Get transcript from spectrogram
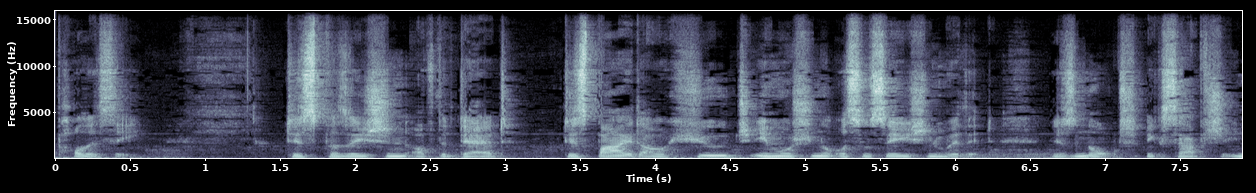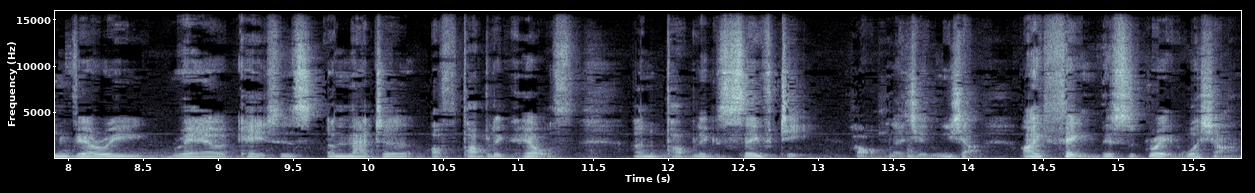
policy. Disposition of the dead, despite our huge emotional association with it, is not, except in very rare cases, a matter of public health and public safety. 好，来解读一下。I think this is great。我想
